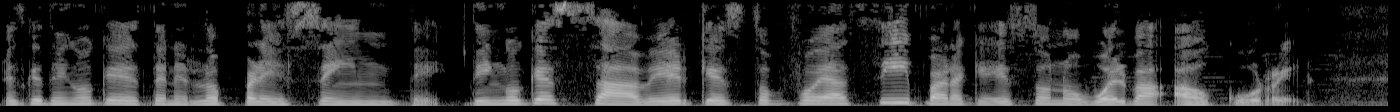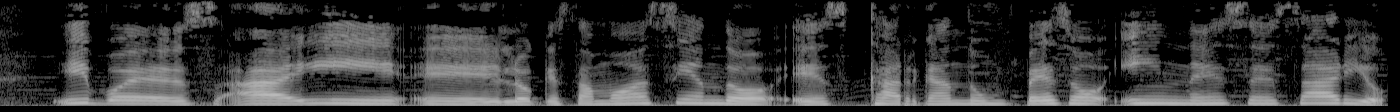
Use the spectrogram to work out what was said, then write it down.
Es que tengo que tenerlo presente. Tengo que saber que esto fue así para que esto no vuelva a ocurrir. Y pues ahí eh, lo que estamos haciendo es cargando un peso innecesario.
